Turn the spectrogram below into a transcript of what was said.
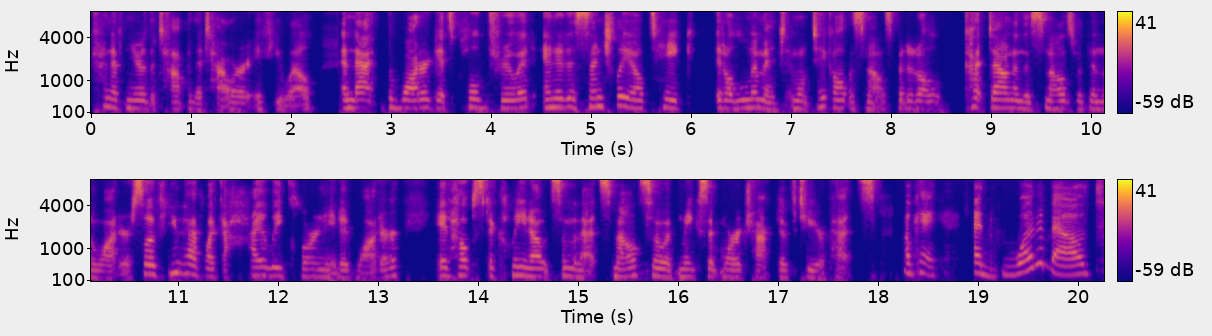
kind of near the top of the tower, if you will, and that the water gets pulled through it. And it essentially will take, it'll limit, it won't take all the smells, but it'll cut down on the smells within the water. So if you have like a highly chlorinated water, it helps to clean out some of that smell. So it makes it more attractive to your pets. Okay. And what about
